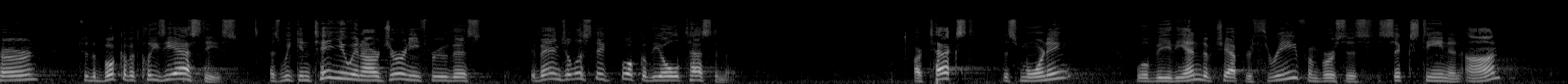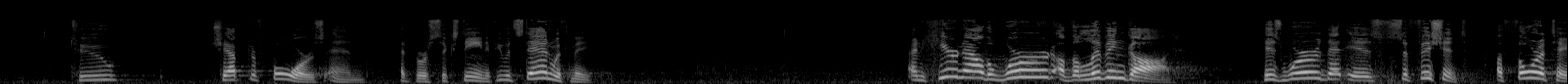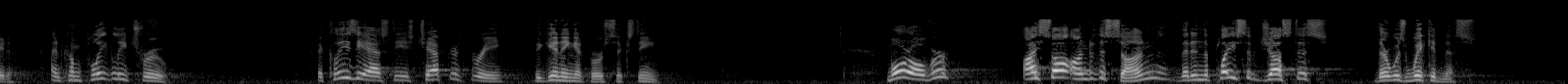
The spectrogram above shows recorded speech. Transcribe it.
turn to the book of Ecclesiastes as we continue in our journey through this evangelistic book of the Old Testament. Our text this morning will be the end of chapter 3 from verses 16 and on to chapter 4's end at verse 16. If you would stand with me. And hear now the word of the living God, his word that is sufficient, authoritative, and completely true. Ecclesiastes chapter 3, beginning at verse 16. Moreover, I saw under the sun that in the place of justice there was wickedness,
